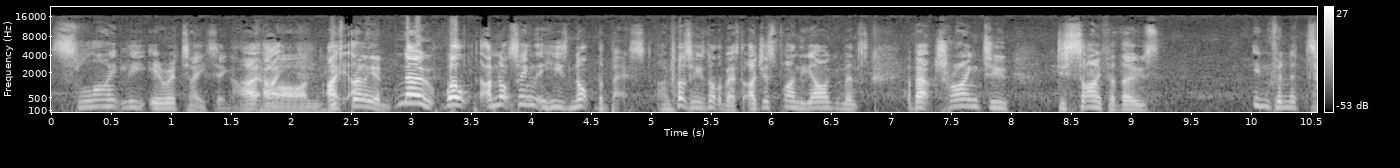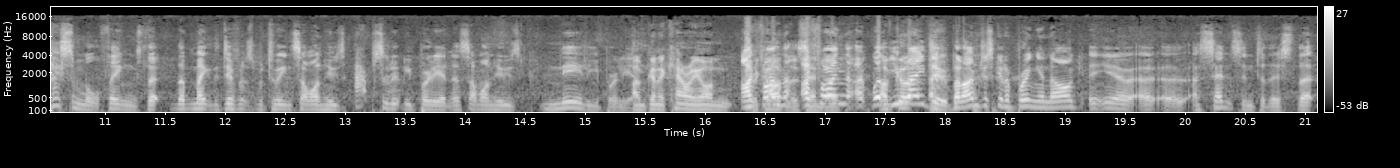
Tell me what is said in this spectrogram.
slightly irritating. Oh, I, come I- on. I- He's brilliant. no, well, I'm not saying that he's not the best. I'm not saying he's not the best. I just find the arguments about trying to decipher those infinitesimal things that, that make the difference between someone who's absolutely brilliant and someone who's nearly brilliant. I'm going to carry on I find that, regardless. I find that well, I've you may do, but I'm just going to bring an arg- you know a, a, a sense into this that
